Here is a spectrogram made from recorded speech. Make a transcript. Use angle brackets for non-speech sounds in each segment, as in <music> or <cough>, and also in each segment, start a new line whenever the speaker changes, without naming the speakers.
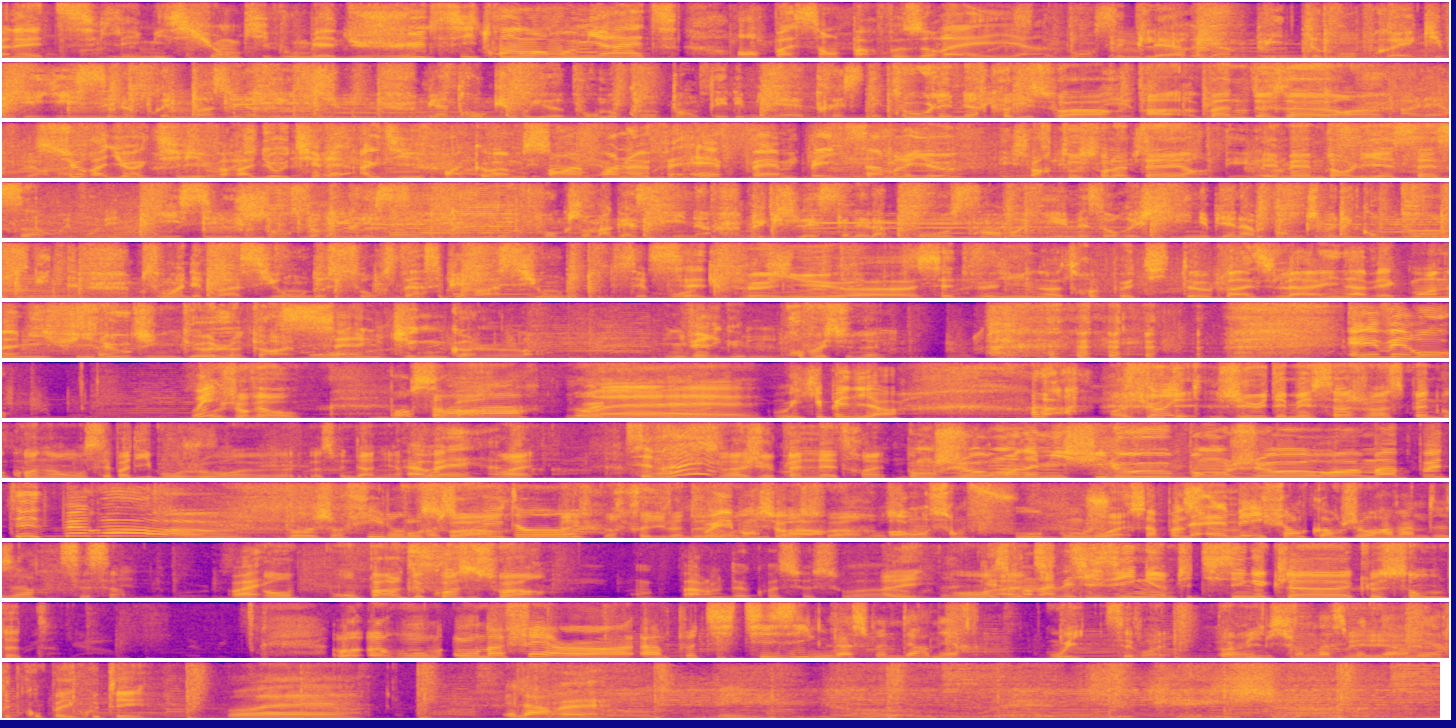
net, l'émission qui vous met du jus de citron dans vos mirettes, en passant par vos oreilles.
De pensée claire et limpide de mots vrais qui vieillissent et ne prennent pas une ride. Je suis bien trop curieux pour me contenter des miettes. Rester
Tous les mercredis soirs à 22h.
à l'air permanent.
Sur Radioactive, radio-active.com, 101.9 FM, pays de Saint-Brieuc.
Partout sur la Terre et même dans l'ISS.
Mon si le champ se rétrécit. Donc faut que j'emmagasine, puis que je laisse aller la prose sans renier mes origines. Et bien avant que je me décompose vite, besoin d'évasion, de sources d'inspiration, de toutes ces voix.
C'est devenu, euh, c'est devenu notre petite baseline avec mon ami
C'est
Philou.
un jingle, carrément.
C'est un jingle. Une virgule.
Professionnel. <laughs>
Et Véro,
Oui.
Bonjour Véro.
Bonsoir. Ouais.
Wikipédia.
Ah, J'ai eu,
Historique.
des- j'ai eu des messages dans la semaine, donc on ne s'est pas dit bonjour euh, la semaine dernière.
Ah ouais?
Ouais.
C'est vrai
Ouais, j'ai eu plein de lettres. ouais.
Bonjour mon ami Philou, bonjour euh, ma petite Véro.
Bonjour Philo,
Bonsoir.
bonjour Ludo.
Mercredi 22h.
Oui, bonsoir.
bonsoir,
Oh, on s'en fout, bonjour,
Ouais.
ça passe.
Eh, mais il fait encore jour à 22h.
C'est ça.
Ouais.
On, on parle de quoi ce soir?
On parle de quoi ce soir?
Allez, on- un petit
avait
teasing, un petit teasing avec, la- avec le son peut-être?
On, on- a fait un, un petit teasing la semaine dernière.
Oui, c'est vrai.
Dans
mais-
l'émission de la semaine
mais
dernière.
Peut-être qu'on peut écouter.
Ouais. Et là,
Ouais.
